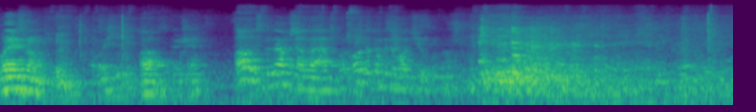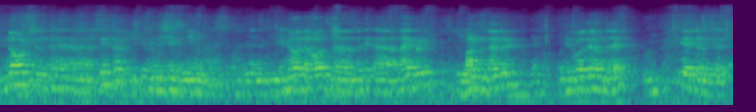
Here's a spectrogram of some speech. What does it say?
Where are you from? اه اه بسم الله ما شاء الله all the talk is about you You know Wolfson uh, Theater? You know the old uh, medic, uh, library, Barnes Library? When you go there on the left, Theater is there.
